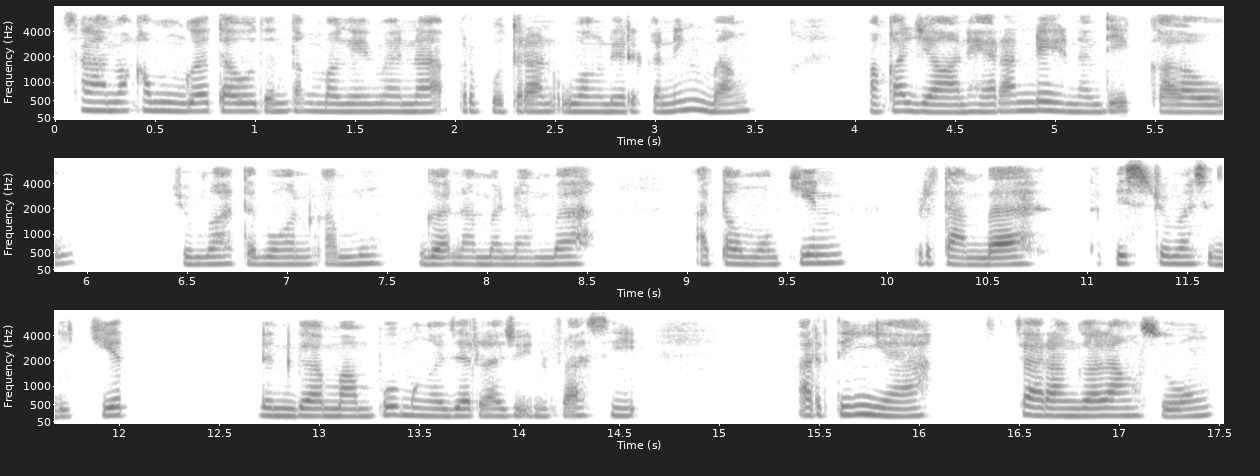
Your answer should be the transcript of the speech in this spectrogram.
Selama kamu nggak tahu tentang bagaimana perputaran uang di rekening bank, maka jangan heran deh nanti kalau jumlah tabungan kamu nggak nambah-nambah atau mungkin bertambah tapi cuma sedikit dan nggak mampu mengejar laju inflasi. Artinya, secara nggak langsung,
